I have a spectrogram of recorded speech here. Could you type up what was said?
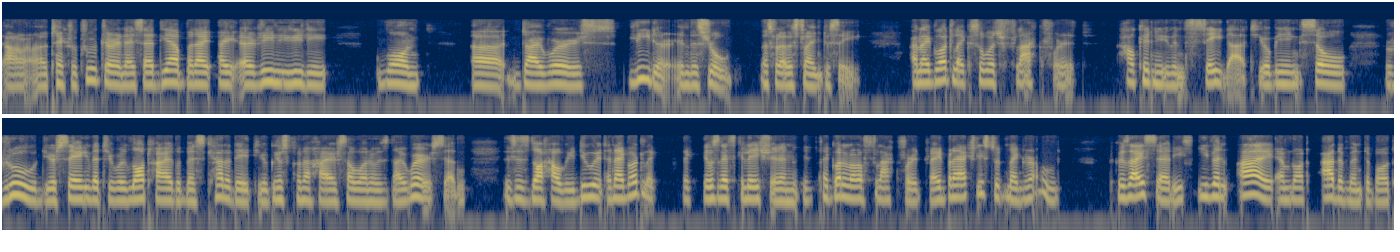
a tech recruiter, and I said, "Yeah, but I, I, I really, really want a diverse leader in this role." That's what I was trying to say, and I got like so much flack for it. How can you even say that? You're being so rude. You're saying that you will not hire the best candidate. You're just going to hire someone who is diverse, and this is not how we do it. And I got like like there was an escalation, and it, I got a lot of flack for it, right? But I actually stood my ground because I said if even I am not adamant about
